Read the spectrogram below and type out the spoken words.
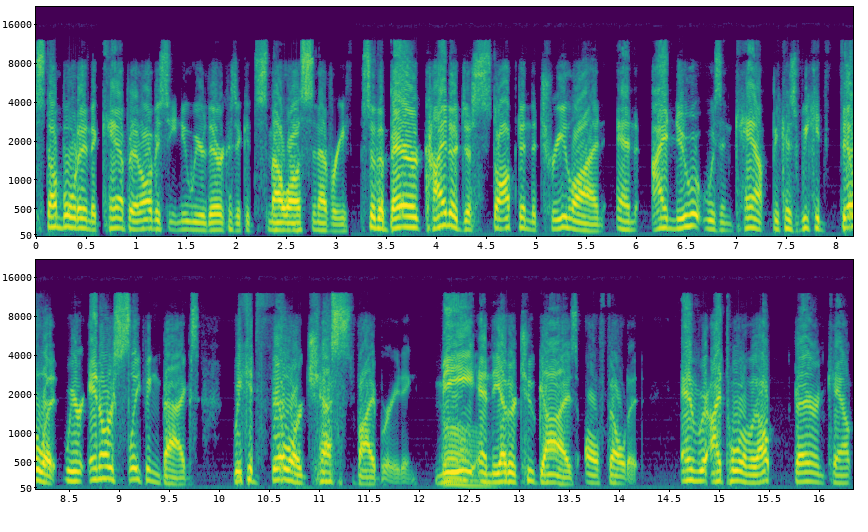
stumbled into camp and obviously knew we were there because it could smell us and everything. So the bear kind of just stopped in the tree line, and I knew it was in camp because we could feel it. We were in our sleeping bags. We could feel our chests vibrating. Me oh. and the other two guys all felt it. And I told him, oh, bear in camp.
